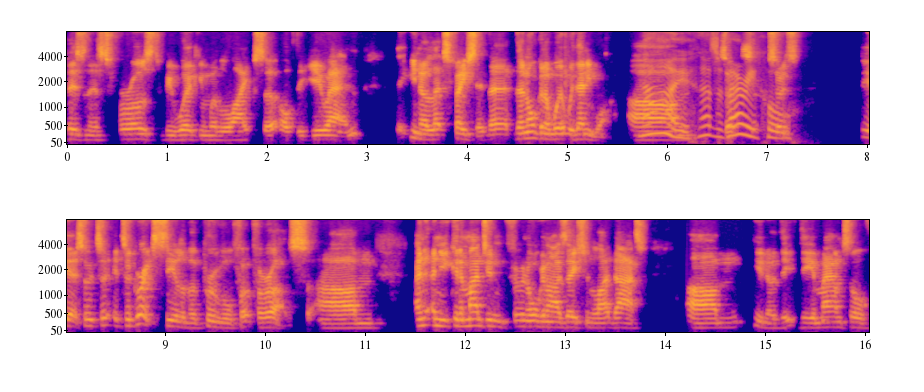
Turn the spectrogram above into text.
business, for us to be working with the likes of the UN, you know, let's face it, they're, they're not going to work with anyone. No, um, that's so, very cool. So yeah, so it's a, it's a great seal of approval for, for us. Um, and, and you can imagine for an organization like that, um, you know, the, the amount of,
